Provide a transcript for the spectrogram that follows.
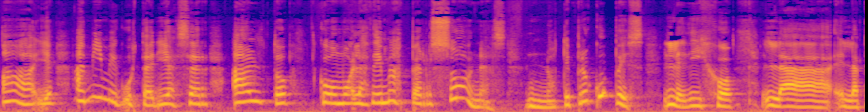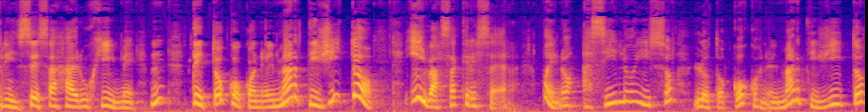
ay, a mí me gustaría ser alto como las demás personas. No te preocupes, le dijo la, la princesa Haruhime, te toco con el martillito y vas a crecer. Bueno, así lo hizo, lo tocó con el martillito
